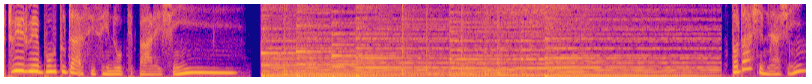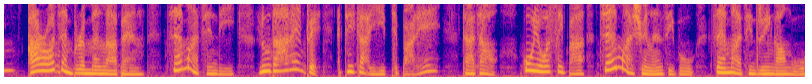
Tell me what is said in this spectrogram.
အထွေထွေဘုဒ္ဓအစီအစဉ်တို့ဖြစ်ပါတယ်ရှင်တော်တာရှင်များရှင်အာရောဂျန်ပရမန်လာဘန်ကျမ်းမာခြင်းသည်လူသားတိုင်းအတွက်အထူးအရေးဖြစ်ပါတယ်။ဒါကြောင့်ကိုရောစိတ်ပါကျမ်းမာရှင်လန်းစီဖို့ကျမ်းမာခြင်းတရင်ကောင်းကို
